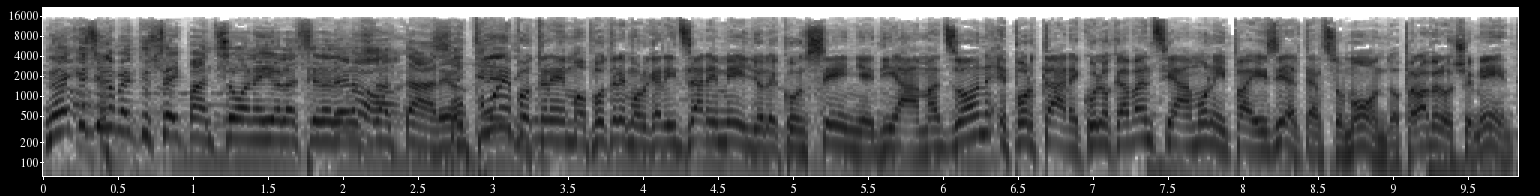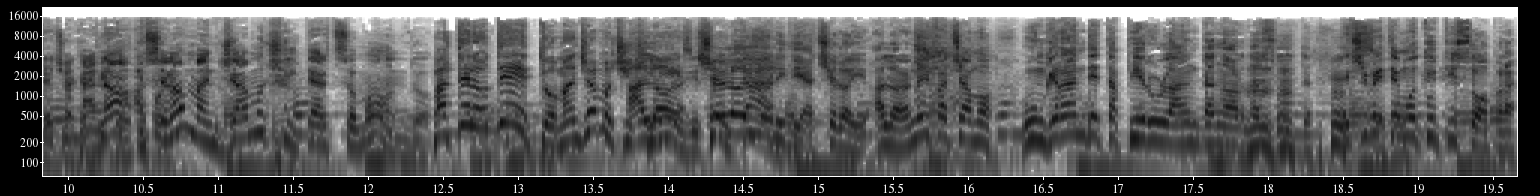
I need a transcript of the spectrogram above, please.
non è che siccome tu sei panzone io la sera devo Però, saltare. Oppure potremmo, potremmo organizzare meglio le consegne di Amazon e portare quello che avanziamo nei paesi del terzo mondo, però velocemente. Cioè, Ma capito? no, Tipo- se no mangiamoci il terzo mondo. Ma te l'ho detto, mangiamoci i Allora, cinesi. ce l'ho io tanti. l'idea, ce l'ho io. Allora, noi facciamo un grande tapirulan da nord a sud e ci mettiamo tutti sopra.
